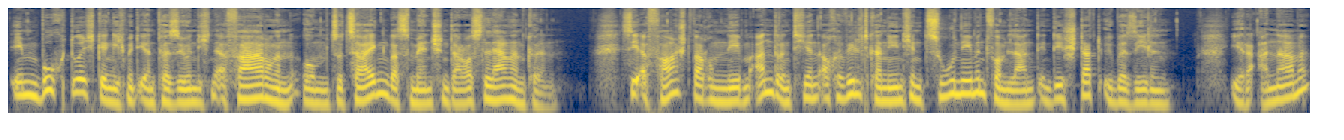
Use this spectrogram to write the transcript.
im Buch durchgängig mit ihren persönlichen Erfahrungen, um zu zeigen, was Menschen daraus lernen können. Sie erforscht, warum neben anderen Tieren auch Wildkaninchen zunehmend vom Land in die Stadt übersiedeln. Ihre Annahme?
